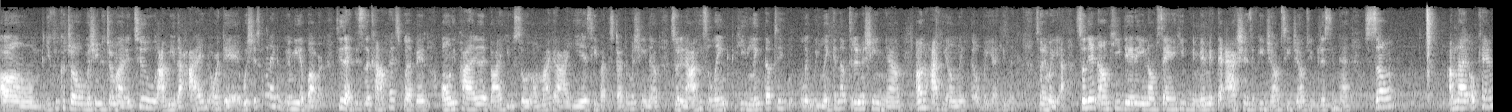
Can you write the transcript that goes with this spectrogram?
Um, you can control machines with your mind. And two, I'm either hiding or dead, which is kind of like me a bummer. So like, this is a complex weapon, only piloted by you. So, oh my God, yes, he about to start the machine up. So now he's linked. He linked up to, like, we linking up to the machine now. I don't know how he unlinked though, but yeah, he linked. So anyway, yeah. So then um, he did it. You know what I'm saying? He mimicked the actions. If he jumps, he jumps. You do this and that. So I'm like, okay,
